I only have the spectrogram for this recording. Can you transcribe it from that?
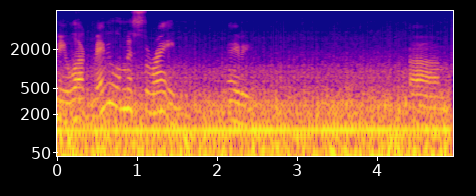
Any luck, maybe we'll miss the rain. Maybe. Um,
